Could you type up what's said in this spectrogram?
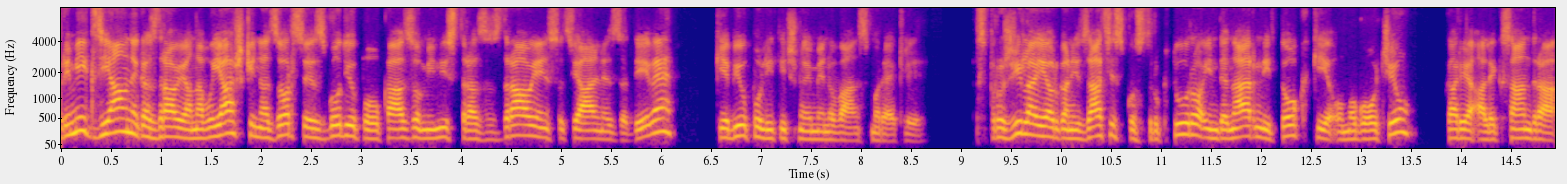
Premik z javnega zdravja na vojaški nadzor se je zgodil po ukazu ministra za zdravje in socialne zadeve, ki je bil politično imenovan, smo rekli. Sprožila je organizacijsko strukturo in denarni tok, ki je omogočil, kar je Aleksandra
